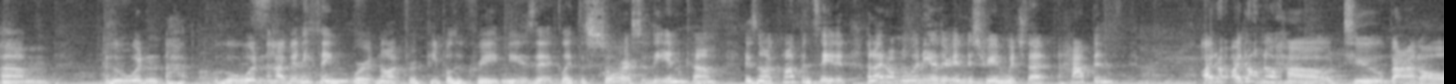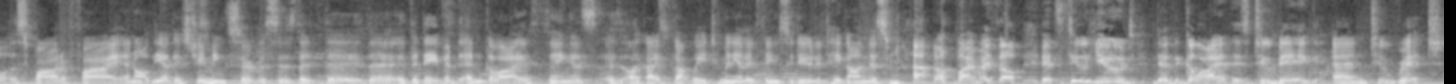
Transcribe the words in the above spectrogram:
um, who wouldn't who wouldn't have anything were it not for people who create music. Like the source of the income is not compensated and i don't know any other industry in which that happens I don't I don't know how to battle Spotify and all the other streaming services. The the the, the David and Goliath thing is, is like I've got way too many other things to do to take on this battle by myself. It's too huge. The, the Goliath is too big and too rich,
